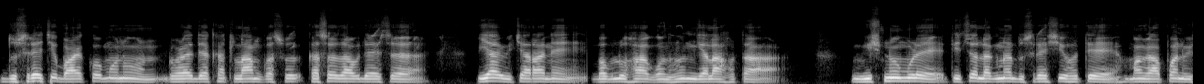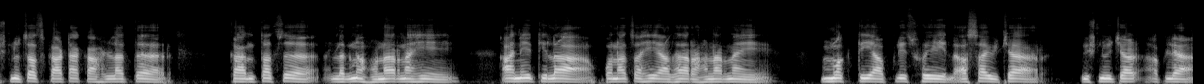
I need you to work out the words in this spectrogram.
दुसऱ्याची बायको म्हणून डोळे देखत लांब कसू कसं जाऊ द्यायचं? या विचाराने बबलू हा गोंधळून गेला होता. विष्णूमुळे तिचं लग्न दुसऱ्याशी होते. मग आपण विष्णूचाच काटा काढला तर कांताचं लग्न होणार नाही आणि तिला कोणाचाही आधार राहणार नाही. मग ती आपलीच होईल असा विचार विष्णूच्या आपल्या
